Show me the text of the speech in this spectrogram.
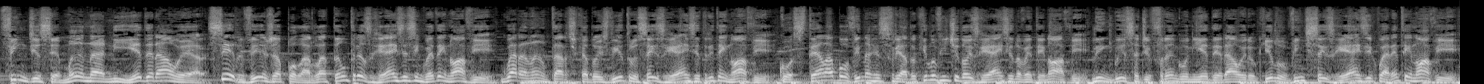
Fim de semana Niederauer. Cerveja Polar Latão três reais e cinquenta e nove. Guaraná Antártica 2 litros seis reais e trinta e nove. Costela bovina resfriado quilo vinte e dois reais e noventa e nove. Linguiça de frango Niederauer o quilo vinte e seis reais e quarenta e nove.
